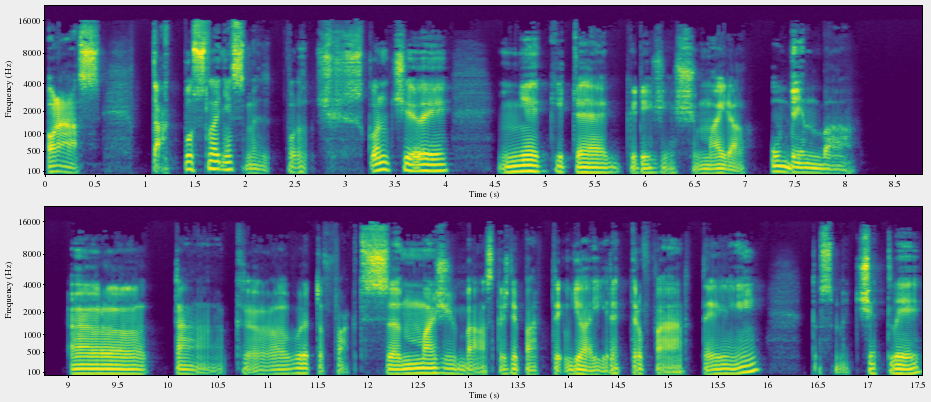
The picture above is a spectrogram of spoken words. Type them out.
o nás. Tak posledně jsme skončili někde, když je Šmajdal u Bimba. Uh, tak eh, bude to fakt smažba, z každé party udělají retroparty, to jsme četli.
